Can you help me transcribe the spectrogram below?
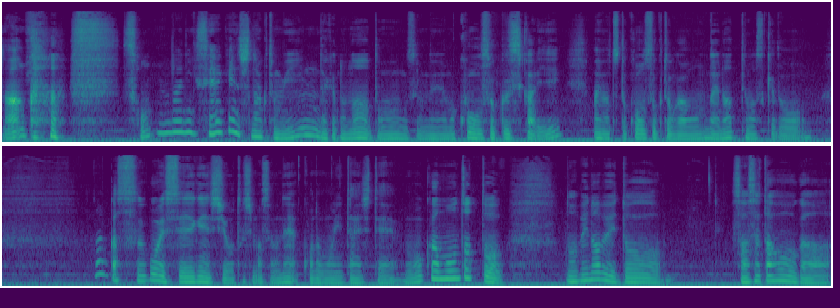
なんかそんなに制限しなくてもいいんだけどなと思うんですよね、まあ、高速しかり、まあ、今ちょっと高速とか問題になってますけど。なんかすごい制限しようとしますよね子供に対して。僕はもうちょっとのびのびとさせた方が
